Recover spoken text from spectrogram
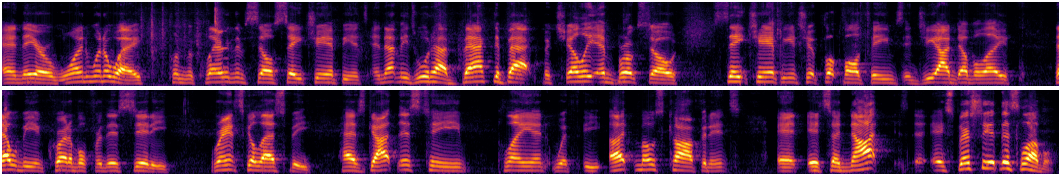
and they are one win away from declaring themselves state champions. And that means we'll have back-to-back Pacelli and Brookstone state championship football teams in GIAA. That would be incredible for this city. Rance Gillespie has got this team playing with the utmost confidence, and it's a not, especially at this level.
